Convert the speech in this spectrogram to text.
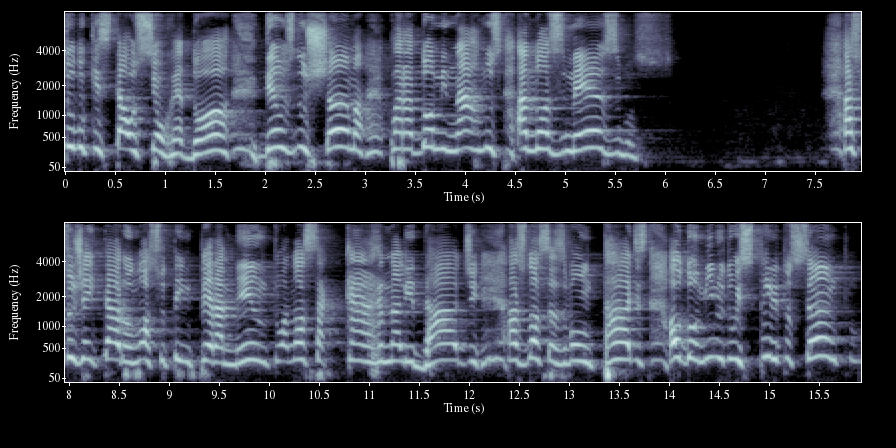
tudo que está ao seu redor, Deus nos chama para dominar-nos a nós mesmos, a sujeitar o nosso temperamento, a nossa carnalidade, as nossas vontades ao domínio do Espírito Santo.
